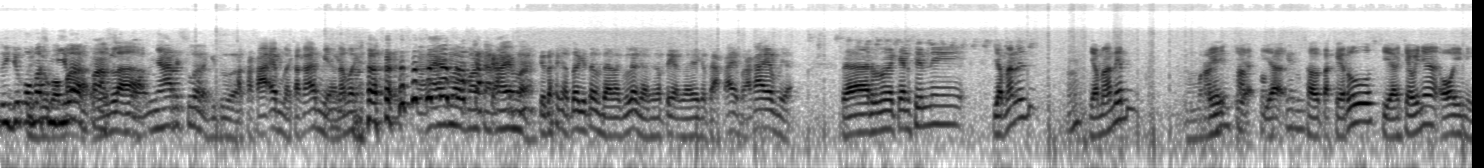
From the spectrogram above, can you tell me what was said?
7,9 7,9 pas. lah. Nyaris lah gitu lah. KKM lah KKM ya Iya, namanya KKM lah, pas KKM lah. kita nggak tahu kita udah lagu nggak ngerti nggak ngerti KKM KKM ya dan Rurouni Kenshin nih sih Hmm? nih Yang Eh, ya, ya Ken. Sal Takeru si yang ceweknya oh ini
